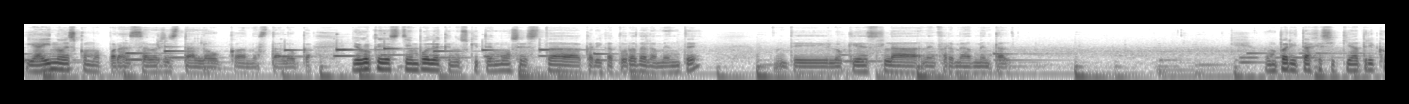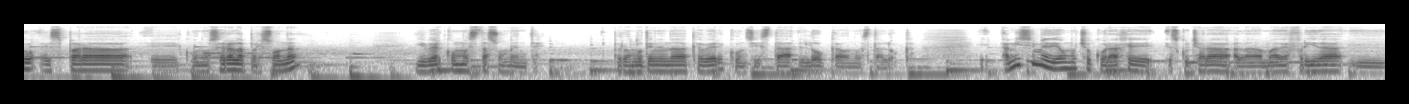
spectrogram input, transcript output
y ahí no es como para saber si está loca o no está loca. Yo creo que ya es tiempo de que nos quitemos esta caricatura de la mente de lo que es la, enfermedad mental. Un peritaje psiquiátrico es para eh, conocer a la persona y ver cómo está su mente pero no tiene nada que ver con si está loca o no está loca. A mí sí me dio mucho coraje escuchar a, la mamá de Frida y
